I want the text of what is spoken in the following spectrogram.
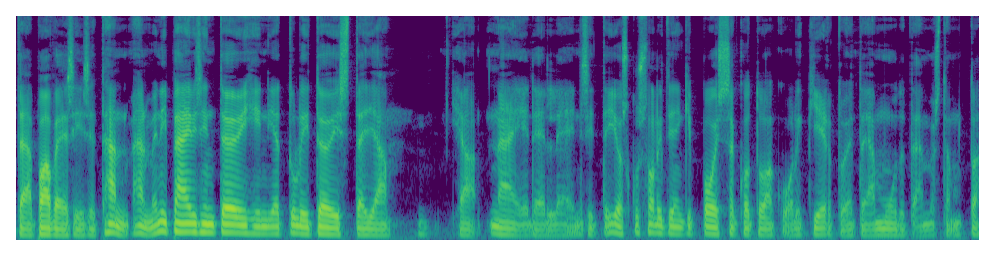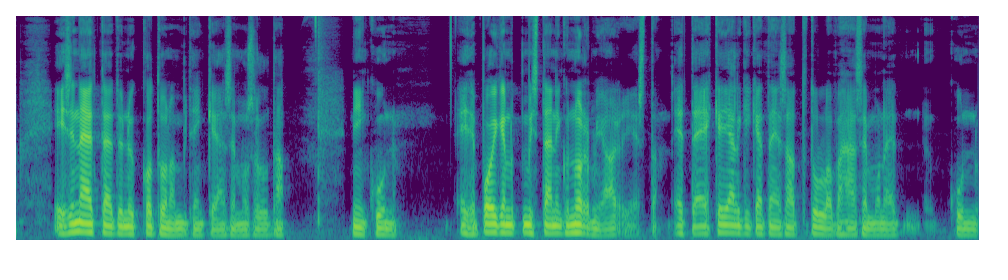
tämä Pave siis, että hän, hän meni päivisin töihin ja tuli töistä ja, ja näin edelleen. Sitten joskus oli tietenkin poissa kotoa, kun oli kiertoita ja muuta tämmöistä, mutta ei se näyttäytynyt kotona mitenkään semmoiselta, niin kuin, ei se poikennut mistään niin normiarjesta. Että ehkä jälkikäteen saattoi tulla vähän semmoinen, kun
